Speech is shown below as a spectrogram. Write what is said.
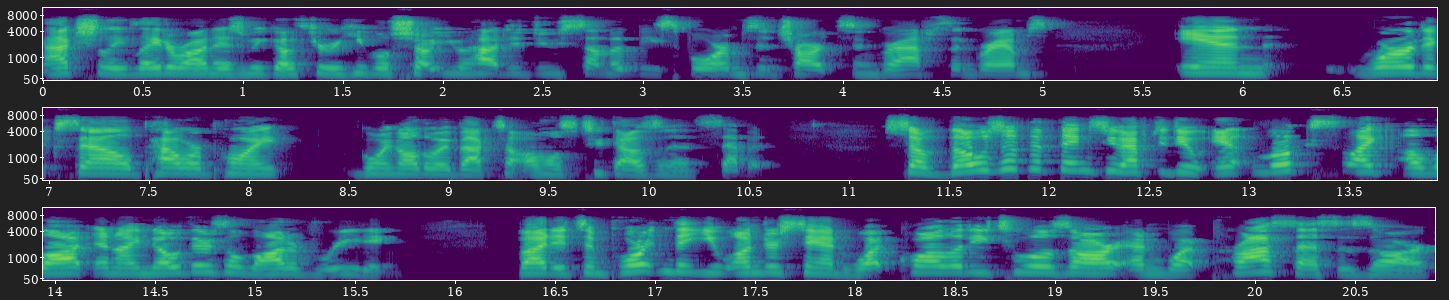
actually later on as we go through, he will show you how to do some of these forms and charts and graphs and grams in Word, Excel, PowerPoint, going all the way back to almost 2007. So those are the things you have to do. It looks like a lot, and I know there's a lot of reading, but it's important that you understand what quality tools are and what processes are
